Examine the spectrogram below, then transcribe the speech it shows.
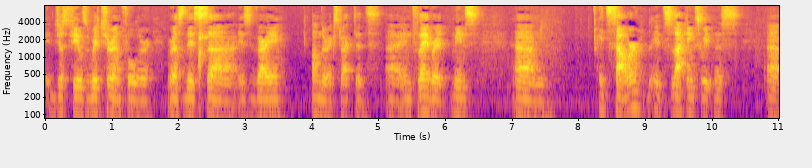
it just feels richer and fuller, whereas this uh, is very under extracted uh, in flavor. It means um, it's sour, it's lacking sweetness, uh,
